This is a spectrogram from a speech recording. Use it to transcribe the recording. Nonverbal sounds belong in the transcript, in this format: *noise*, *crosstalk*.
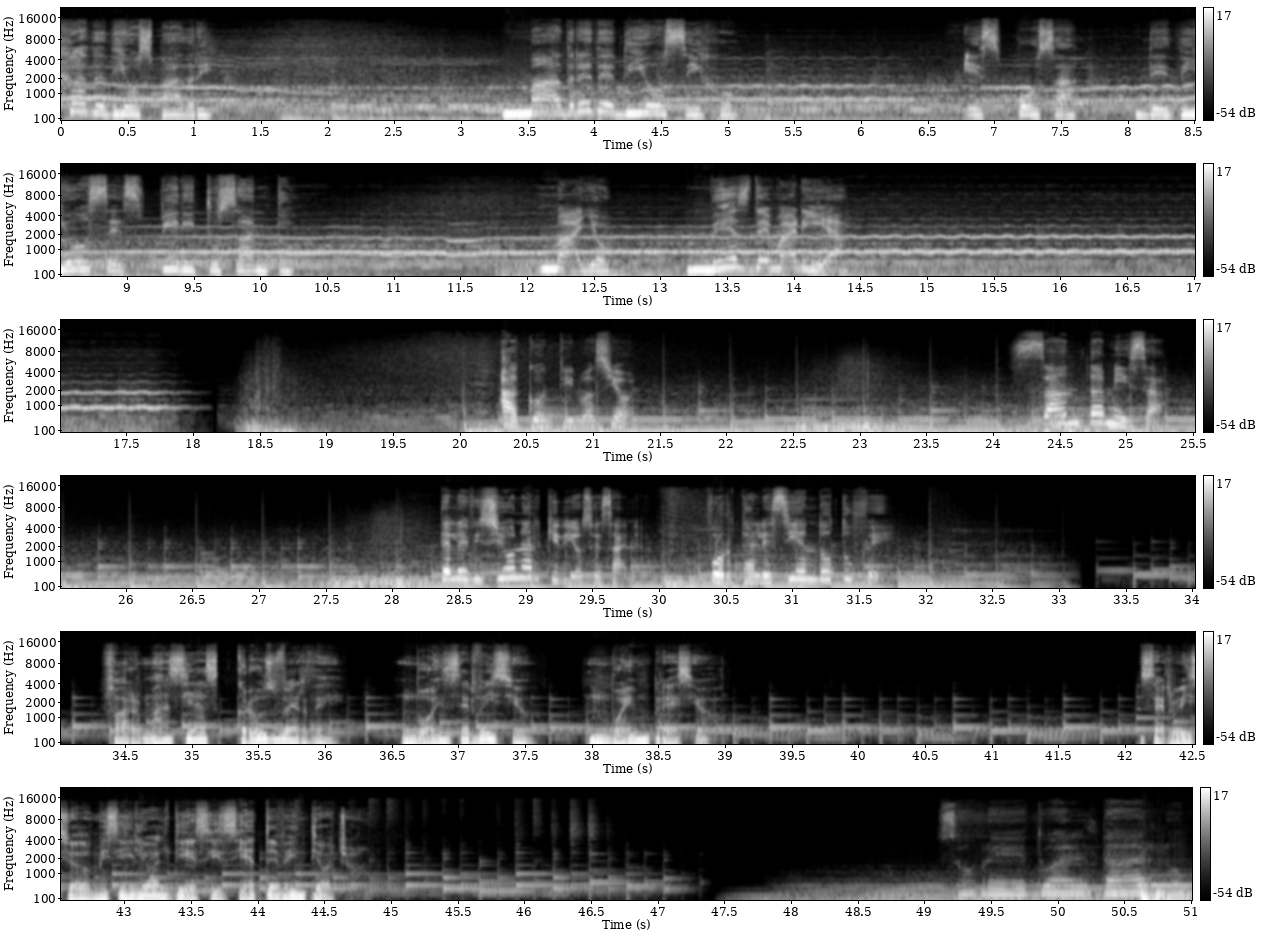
hija de Dios Padre, madre de Dios Hijo, esposa de Dios Espíritu Santo. Mayo, mes de María. A continuación, Santa Misa. Televisión Arquidiocesana, fortaleciendo tu fe. Farmacias Cruz Verde. Buen servicio, buen precio. Servicio a domicilio al 1728.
